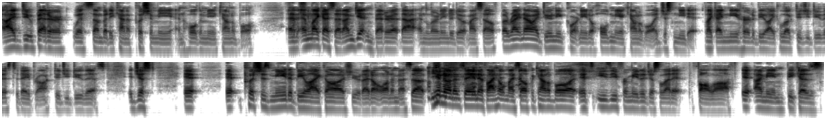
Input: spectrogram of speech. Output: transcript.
I do better with somebody kind of pushing me and holding me accountable. And and like I said, I'm getting better at that and learning to do it myself. But right now, I do need Courtney to hold me accountable. I just need it. Like I need her to be like, "Look, did you do this today, Brock? Did you do this?" It just it it pushes me to be like, "Oh shoot, I don't want to mess up." You know what I'm saying? if I hold myself accountable, it's easy for me to just let it fall off. It I mean because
